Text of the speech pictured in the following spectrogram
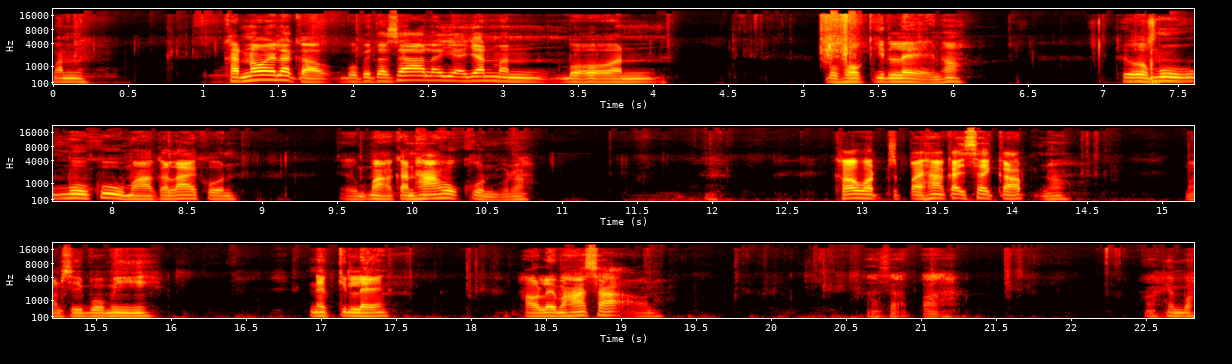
มันขันน้อยแล้วก็บ่เป็นตาซ่าแล้วยายันมันบ่อันบ่พอกินแหลกเนาะ ถือว่ามู่มู่คู่มากันหลายคนมากันห้าหกคนพุ่เนาะเขาวัดไปห้าไก่ใส่กับเนาะมันสิบ่มีแนวกินแรงเขาเลยมาหาสระเอาเนาะหาสระป่าเห็นบ่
